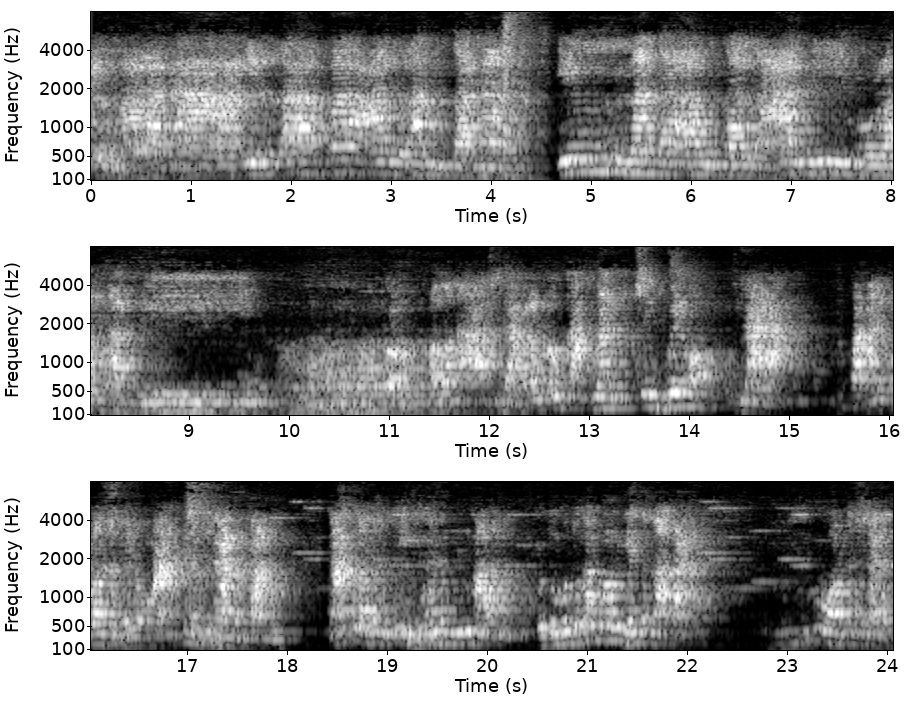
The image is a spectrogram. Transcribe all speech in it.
ilma lana illa ma 'allamtana innaka antal alimul hakim Allah Ta'ala sudah kalau kagungan sing duwe kok dilarang. Makanya kalau sampai rumah dengan tentang nanti orang ini dengan teman malam betul-betul kan kalau dia tengah itu orang sekarang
